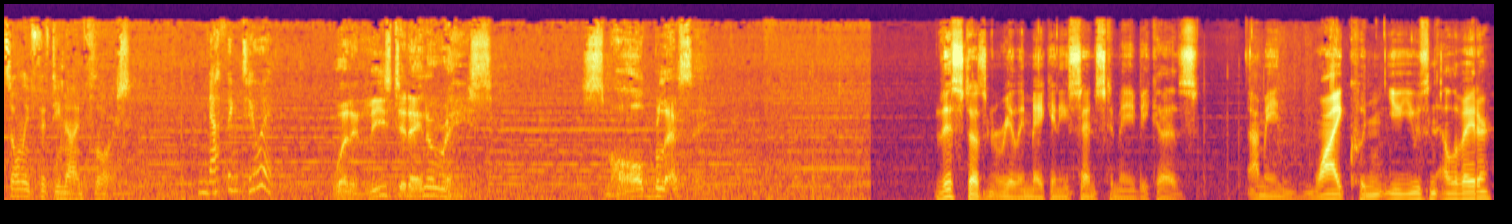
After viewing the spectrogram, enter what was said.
It's only 59 floors. Nothing to it. Well, at least it ain't a race. Small blessing. This doesn't really make any sense to me because, I mean, why couldn't you use an elevator?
